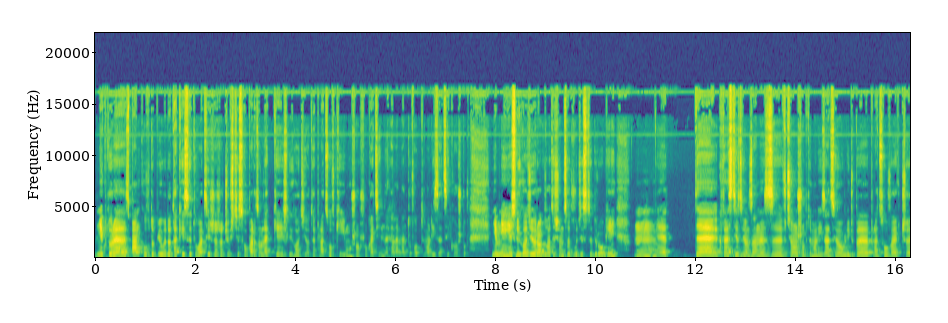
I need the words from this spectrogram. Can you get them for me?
niektóre z banków dobiły do takiej sytuacji, że rzeczywiście są bardzo lekkie, jeśli chodzi o te placówki i muszą szukać innych elementów optymalizacji kosztów. Niemniej, jeśli chodzi o rok 2022, te kwestie związane z wciąż optymalizacją liczby placówek czy,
